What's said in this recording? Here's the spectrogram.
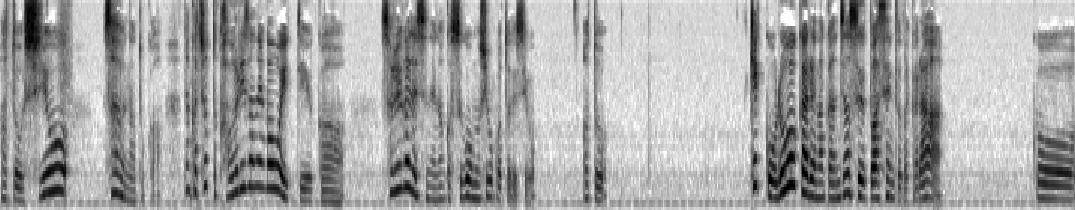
あと塩サウナとかなんかちょっと変わり種が多いっていうかそれがですねなんかすごい面白かったですよ。あと結構ローカルな感じのスーパー銭湯だからこ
